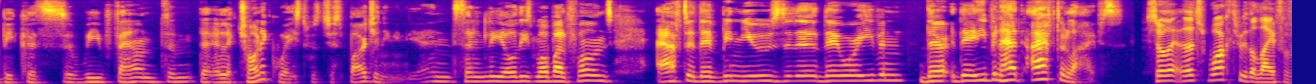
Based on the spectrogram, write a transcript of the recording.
because we found um, that electronic waste was just burgeoning in India, and suddenly all these mobile phones. After they've been used, they were even there. They even had afterlives so let's walk through the life of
